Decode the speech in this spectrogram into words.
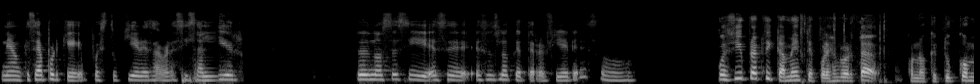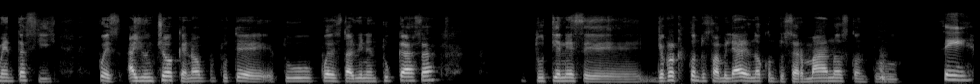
Ni aunque sea porque pues tú quieres ahora sí salir. Entonces no sé si ese, eso es lo que te refieres o... Pues sí, prácticamente. Por ejemplo, ahorita con lo que tú comentas, y pues hay un choque, ¿no? Tú, te, tú puedes estar bien en tu casa, tú tienes, eh, yo creo que con tus familiares, ¿no? Con tus hermanos, con tu... Sí.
